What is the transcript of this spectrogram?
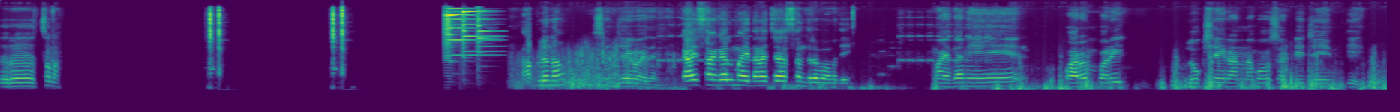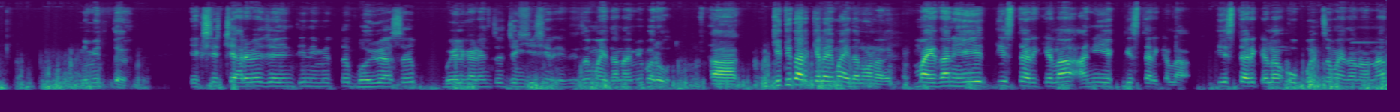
तर चला. आपलं नाव? संजय वायदंडे. काय सांगाल मैदानाच्या संदर्भामध्ये? मैदान हे पारंपरिक लोकशाही अण्णाभाऊसाठी जयंती निमित्त एकशे चारव्या जयंती निमित्त भव्य असं बैलगाड्यांचं जंगी शर्यतीचं मैदान आम्ही भरवतो. हा, किती तारखेला हे मैदान होणार आहे? मैदान हे तीस तारखेला आणि एकतीस तारखेला. तीस तारखेला ओपनचं मैदान होणार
